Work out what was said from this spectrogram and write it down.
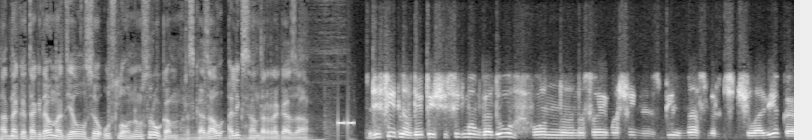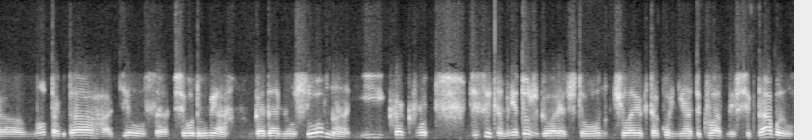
Однако тогда он отделался условным сроком, рассказал Александр Рогоза. Действительно, в 2007 году он на своей машине сбил насмерть человека, но тогда отделался всего двумя годами условно. И как вот действительно мне тоже говорят, что он человек такой неадекватный всегда был,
